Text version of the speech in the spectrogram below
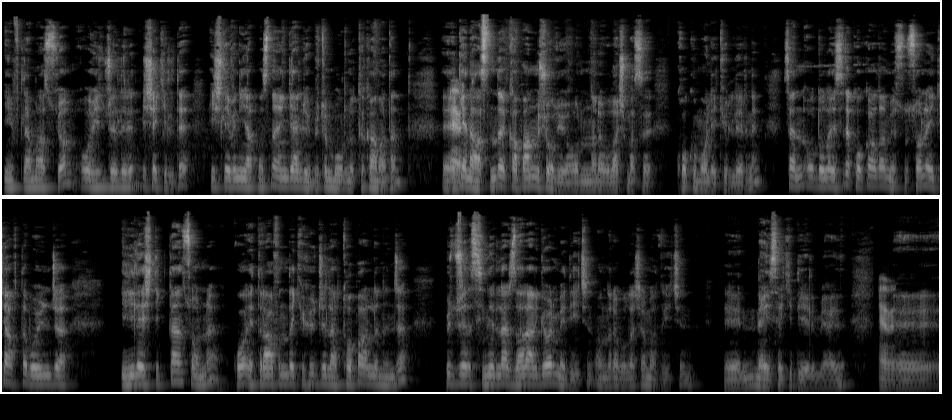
inflamasyon o hücrelerin bir şekilde işlevini yapmasını engelliyor. Bütün burnu tıkamadan. E, Evet. Gene aslında kapanmış oluyor onlara ulaşması koku moleküllerinin. Sen o dolayısıyla koku alamıyorsun. Sonra iki hafta boyunca iyileştikten sonra o etrafındaki hücreler toparlanınca hücre sinirler zarar görmediği için onlara bulaşamadığı için e, neyse ki diyelim yani. evet. Ee,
